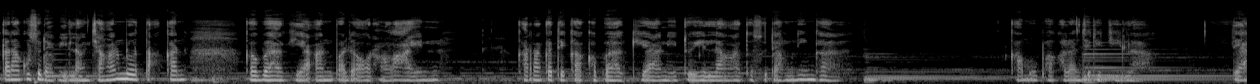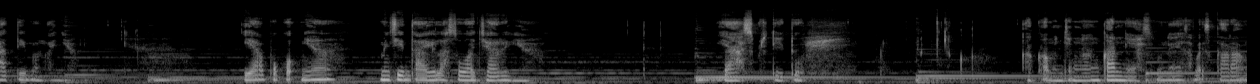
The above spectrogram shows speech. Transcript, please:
Karena aku sudah bilang jangan meletakkan kebahagiaan pada orang lain. Karena ketika kebahagiaan itu hilang atau sudah meninggal kamu bakalan jadi gila hati-hati makanya ya pokoknya mencintailah sewajarnya. Ya seperti itu. Agak mencengangkan ya sebenarnya sampai sekarang.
